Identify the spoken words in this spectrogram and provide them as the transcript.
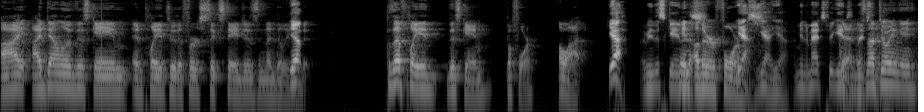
I I downloaded this game and played through the first six stages and then deleted Yep. it because I've played this game before a lot yeah, I mean, this game in is, other forms. Yeah, yeah, yeah. I mean, a match three games. Yeah, is it's not three game. doing a.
